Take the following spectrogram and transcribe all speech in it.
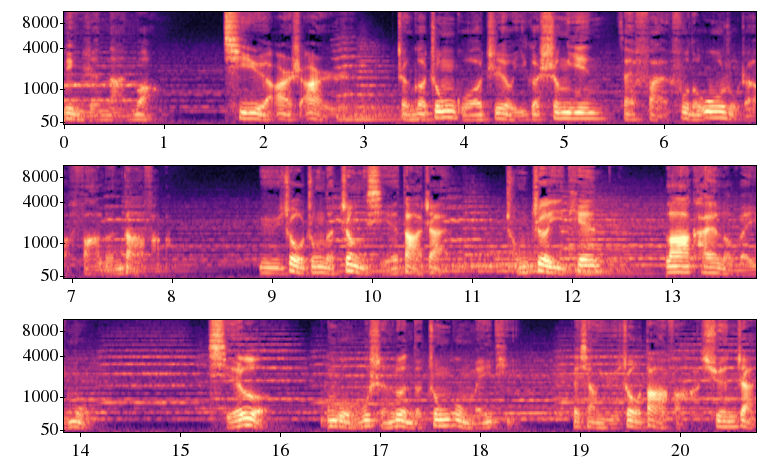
令人难忘。七月二十二日。整个中国只有一个声音在反复的侮辱着法轮大法，宇宙中的正邪大战从这一天拉开了帷幕。邪恶通过无神论的中共媒体在向宇宙大法宣战。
